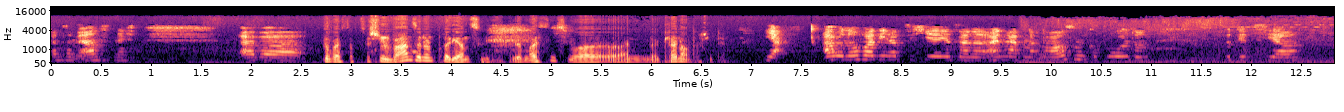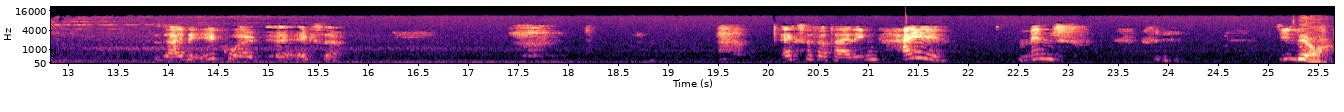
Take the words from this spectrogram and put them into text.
Ganz im Ernst nicht. Aber Du weißt doch, zwischen Wahnsinn und Brillanz liegt äh, meistens nur äh, ein äh, kleiner Unterschied. ja, aber Nobody hat sich hier jetzt seine Einheiten nach draußen geholt und wird jetzt hier seine Eco äh, Exe Exe verteidigen. Hi! Mensch! Die Luft Ja.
